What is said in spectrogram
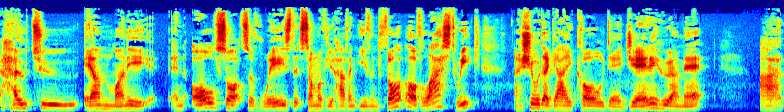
how to earn money in all sorts of ways that some of you haven't even thought of. Last week, I showed a guy called uh, Jerry who I met a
